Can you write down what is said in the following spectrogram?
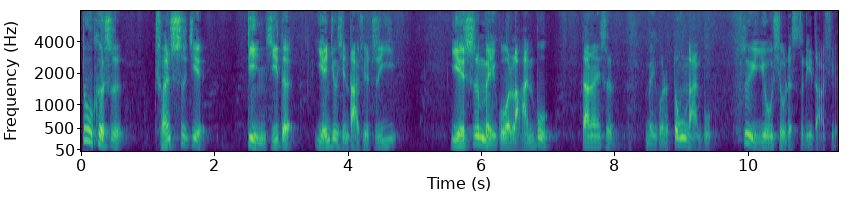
杜克是全世界顶级的研究型大学之一，也是美国南部，当然是美国的东南部最优秀的私立大学。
